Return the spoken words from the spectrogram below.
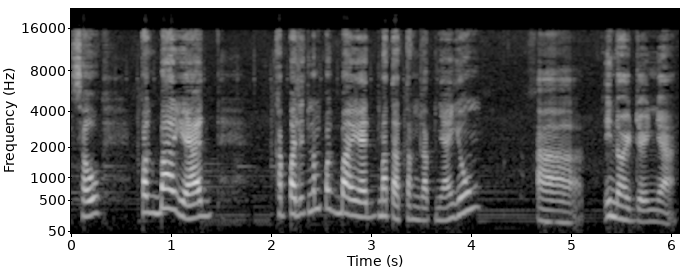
So, pagbayad, kapalit ng pagbayad, matatanggap niya yung ah, in-order niya.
